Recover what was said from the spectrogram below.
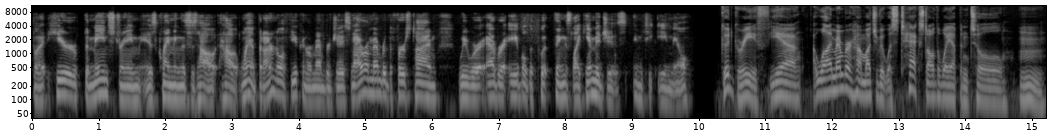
But here, the mainstream is claiming this is how, how it went. But I don't know if you can remember, Jason. I remember the first time we were ever able to put things like images into email. Good grief. Yeah. Well, I remember how much of it was text all the way up until, mm,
